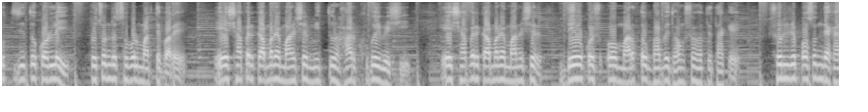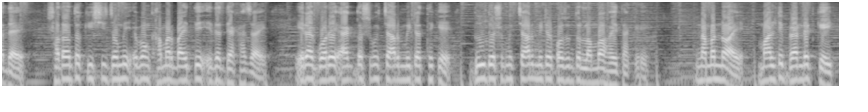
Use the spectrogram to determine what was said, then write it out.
উত্তেজিত করলেই প্রচণ্ড সবল মারতে পারে। এ সাপের কামড়ে মানুষের মৃত্যুর হার খুবই বেশি। এ সাপের কামড়ে মানুষের দেহকোষ ও মারাত্মকভাবে ধ্বংস হতে থাকে। শরীরে পচন দেখা দেয়। সাধারণত কৃষি জমি এবং খামার বাড়িতে এদের দেখা যায়। এরা গড়ে এক দশমিক চার মিটার থেকে দুই দশমিক চার মিটার পর্যন্ত লম্বা হয়ে থাকে। নাম্বার নয় মাল্টি ব্র্যান্ডেড কেইট।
